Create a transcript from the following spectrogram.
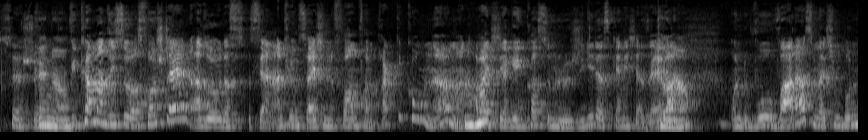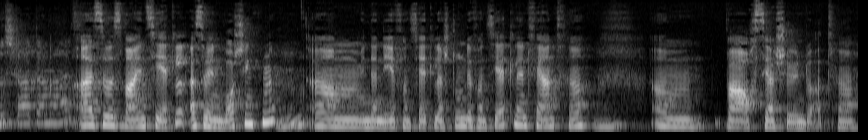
sehr schön. Genau. Wie kann man sich sowas vorstellen? Also das ist ja in Anführungszeichen eine Form von Praktikum. Ne? Man arbeitet ja gegen Kostenologie, das kenne ich ja selber. Mhm. Genau. Und wo war das? In welchem Bundesstaat damals? Also es war in Seattle, also in Washington, ähm, in der Nähe von Seattle, eine Stunde von Seattle entfernt. Ja. Ähm, war auch sehr schön dort. Ja.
